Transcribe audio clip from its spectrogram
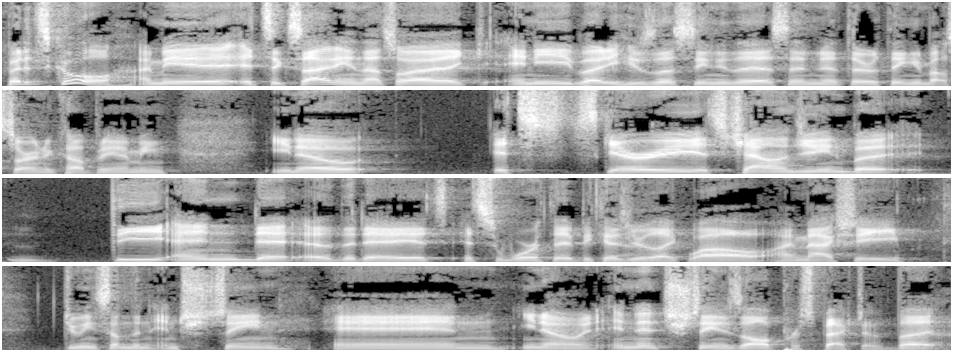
but it's cool. I mean, it, it's exciting. That's why like anybody who's listening to this, and if they're thinking about starting a company, I mean, you know, it's scary, it's challenging, but the end of the day, it's it's worth it because you're like, wow, I'm actually doing something interesting, and you know, and, and interesting is all perspective, but.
